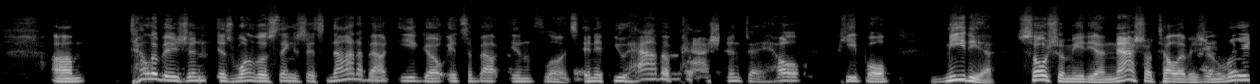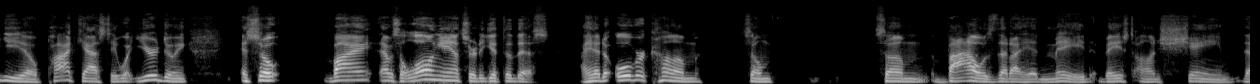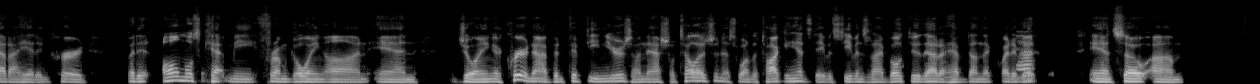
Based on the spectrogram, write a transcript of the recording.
Um, television is one of those things, it's not about ego, it's about influence. And if you have a passion to help people, media, social media, national television, radio, podcasting, what you're doing. And so, my that was a long answer to get to this. I had to overcome some some vows that I had made based on shame that I had incurred, but it almost kept me from going on and enjoying a career. Now I've been 15 years on national television as one of the talking heads. David Stevens and I both do that. I have done that quite a yeah. bit. And so um,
